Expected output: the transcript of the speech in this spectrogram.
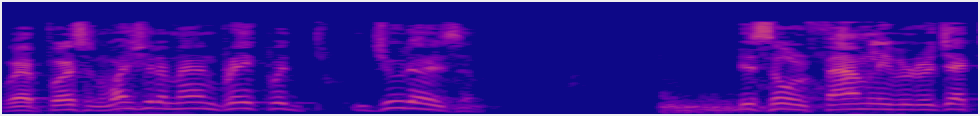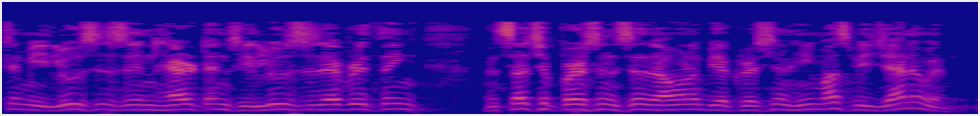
where a person, why should a man break with Judaism? His whole family will reject him. He loses inheritance. He loses everything. And such a person says, I want to be a Christian. He must be genuine.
